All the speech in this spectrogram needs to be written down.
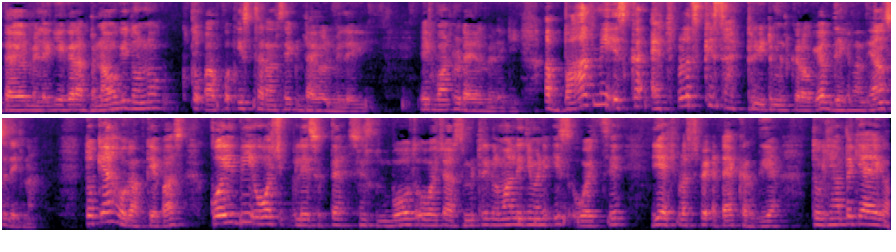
डायोल मिलेगी। अगर आप बनाओगे दोनों तो आपको इस तरह से एक डायोल मिलेगी। एक वन टू डायोल मिलेगी। अब बाद में इसका एच प्लस के साथ ट्रीटमेंट करोगे, अब देखना, ध्यान से देखना। तो क्या होगा आपके पास? कोई भी ओ ले सकता है बोथ ओ आर सिमेट्रिकल मान लीजिए मैंने इस ओ से ये एच प्लस पे अटैक कर दिया तो यहाँ पे क्या आएगा?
